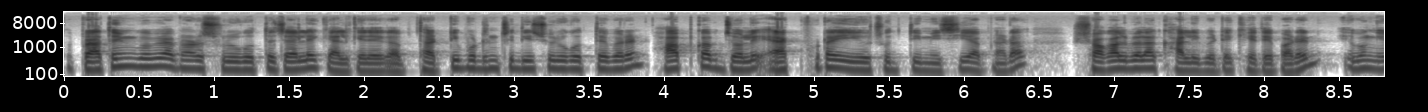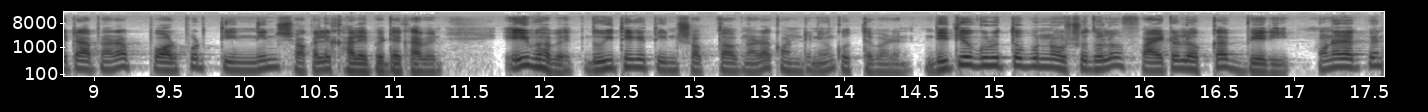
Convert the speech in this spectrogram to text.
তো প্রাথমিকভাবে আপনারা শুরু করতে চাইলে ক্যালকেরিয়া কাপ থার্টি পোটেন্সি দিয়ে শুরু করতে পারেন। হাফ কাপ জলে এক ফোঁটা এই ওষুধটি মিশিয়ে আপনারা সকালবেলা খালি পেটে খেতে পারেন এবং এটা আপনারা পরপর তিন দিন সকালে খালি পেটে খাবেন। এইভাবে দুই থেকে তিন সপ্তাহ আপনারা কন্টিনিউ করতে পারেন। দ্বিতীয় গুরুত্বপূর্ণ ওষুধ হলো ফাইটোলক্কা বেরি মনে রাখবেন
